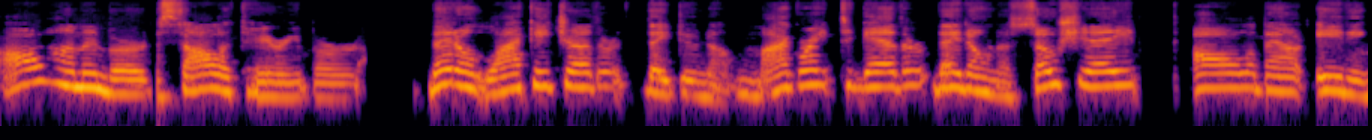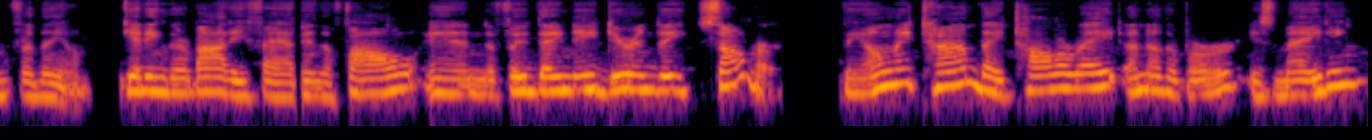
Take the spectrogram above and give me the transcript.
All hummingbirds, solitary bird. They don't like each other. They do not migrate together. They don't associate. All about eating for them getting their body fat in the fall and the food they need during the summer. The only time they tolerate another bird is mating.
